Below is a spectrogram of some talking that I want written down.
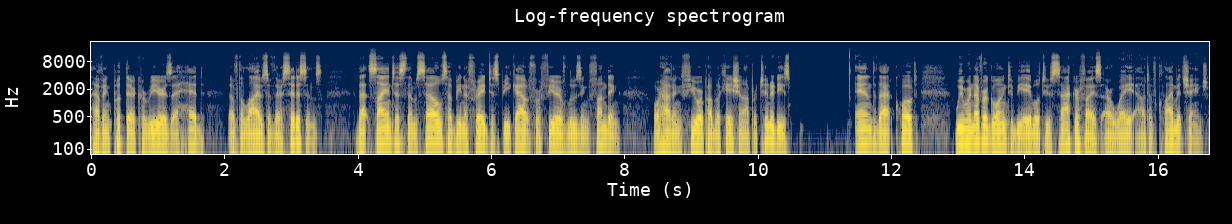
having put their careers ahead of the lives of their citizens, that scientists themselves have been afraid to speak out for fear of losing funding or having fewer publication opportunities, and that, quote, we were never going to be able to sacrifice our way out of climate change,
